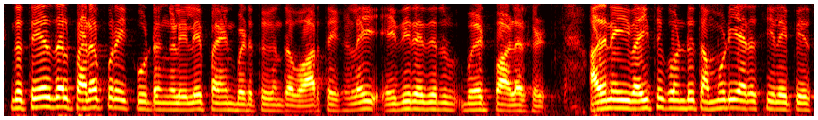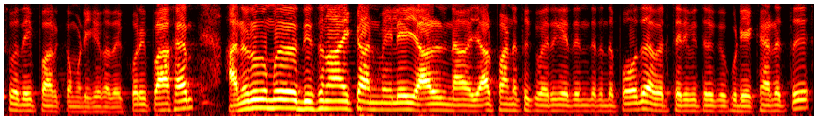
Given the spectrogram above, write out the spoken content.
இந்த தேர்தல் பரப்புரை கூட்டங்களிலே பயன்படுத்துகின்ற வார்த்தைகளை எதிரெதிர் வேட்பாளர்கள் அதனை வைத்துக்கொண்டு தம்முடைய அரசியலை பேசுவதை பார்க்க முடிகிறது. குறிப்பாக அனுருகும திசுநாயக்க அண்மையிலே யாழ் ந- யாழ்ப்பாணத்துக்கு வருகை தந்திருந்த போது அவர் தெரிவித்திருக்கக்கூடிய கருத்து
